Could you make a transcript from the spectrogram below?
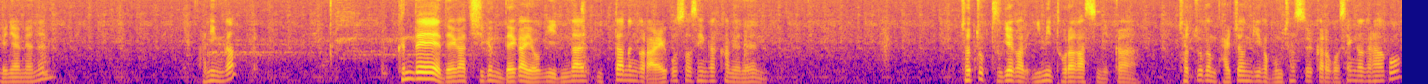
왜냐면은 아닌가? 근데 내가 지금 내가 여기 있나, 있다는 걸 알고서 생각하면은 저쪽 두 개가 이미 돌아갔으니까 저쪽은 발전기가 뭉쳤을 거라고 생각을 하고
